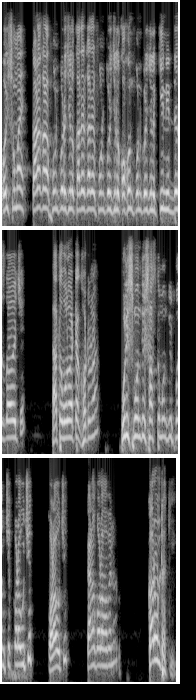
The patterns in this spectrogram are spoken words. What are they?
ওই সময় কারা কারা ফোন করেছিল, কাদের কাদের ফোন করেছিল, কখন ফোন করেছিল, কি নির্দেশ দেওয়া হয়েছে? এত বড় একটা ঘটনা। পুলিশ মন্ত্রী, স্বাস্থ্যমন্ত্রীর ফোন চেক করা উচিত করা উচিত। কেন করা হবে না? কারণটা কি?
